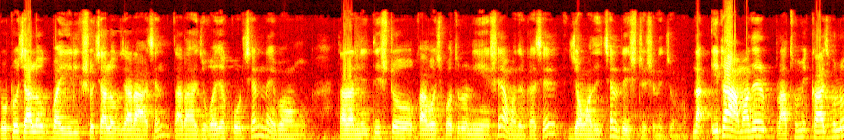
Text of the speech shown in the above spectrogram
টোটো চালক বা ই রিক্সা চালক যারা আছেন, তারা যোগাযোগ করছেন এবং তারা নির্দিষ্ট কাগজপত্র নিয়ে এসে আমাদের কাছে জমা দিচ্ছেন রেজিস্ট্রেশনের জন্য। না, এটা আমাদের প্রাথমিক কাজ হলো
